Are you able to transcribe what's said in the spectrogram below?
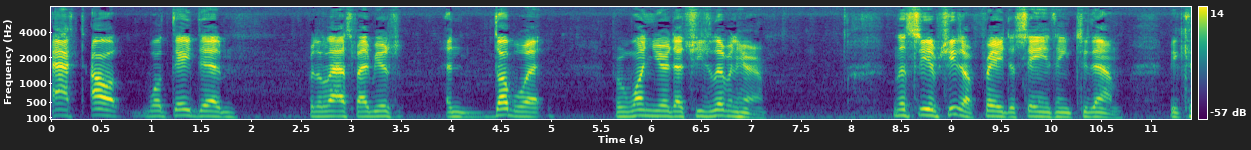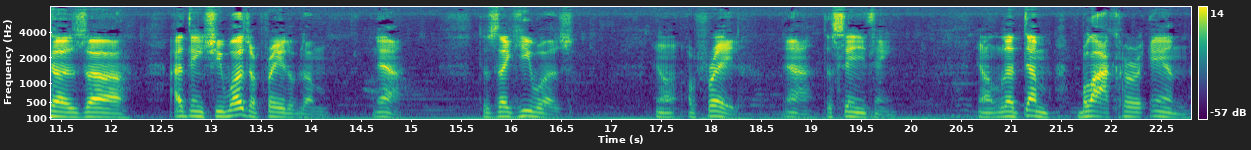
act out what they did for the last five years and double it for one year that she's living here. Let's see if she's afraid to say anything to them because uh, I think she was afraid of them. Yeah, just like he was. You know, afraid. Yeah, to say anything. You know, let them block her in.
